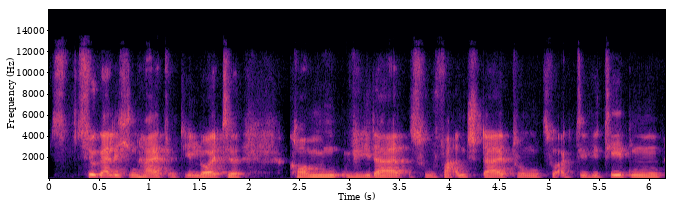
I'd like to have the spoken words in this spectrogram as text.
Zögerlichenheit und die Leute kommen wieder zu Veranstaltungen, zu Aktivitäten.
